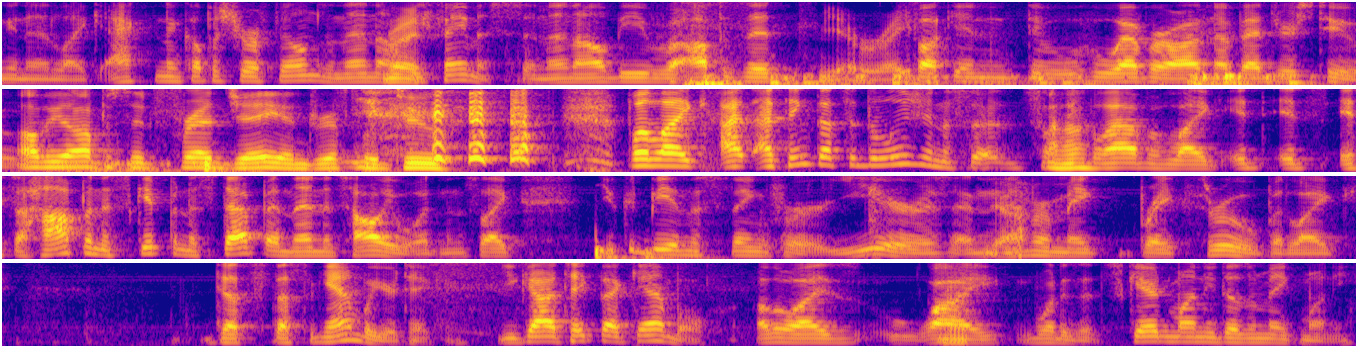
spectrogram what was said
gonna like act in a couple of short films, and then I'll be Mm-hmm. Famous, and then I'll be opposite, Yeah, right. fucking do whoever on Avengers 2. I'll be opposite Fred J and Driftwood too. But like, I, I think that's a delusion some Uh-huh. people have of like, it, it's it's a hop and a skip and a step, and then it's Hollywood, and it's like you could be in this thing for years and Yeah. never make break through, but like, that's that's the gamble you're taking. You gotta take that gamble. Otherwise, why? What is it? Scared money doesn't make money.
